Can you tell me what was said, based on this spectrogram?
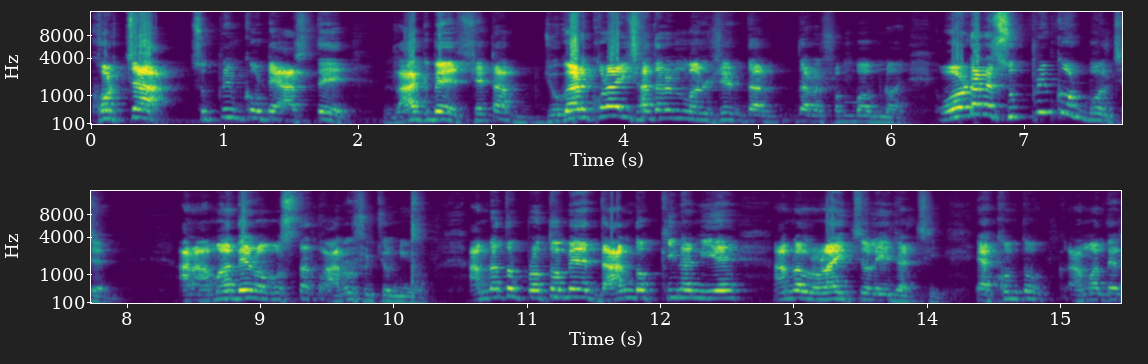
খরচা সুপ্রিম কোর্টে আসতে লাগবে, সেটা জোগাড় করাই সাধারণ মানুষের দ্বার- সম্ভব নয়। অর্ডারে সুপ্রিম কোর্ট বলছেন, আর আমাদের অবস্থা তো আরও শোচনীয়। আমরা তো প্রথমে দান দক্ষিণা নিয়ে আমরা লড়াই চলিয়ে যাচ্ছি। এখন তো আমাদের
